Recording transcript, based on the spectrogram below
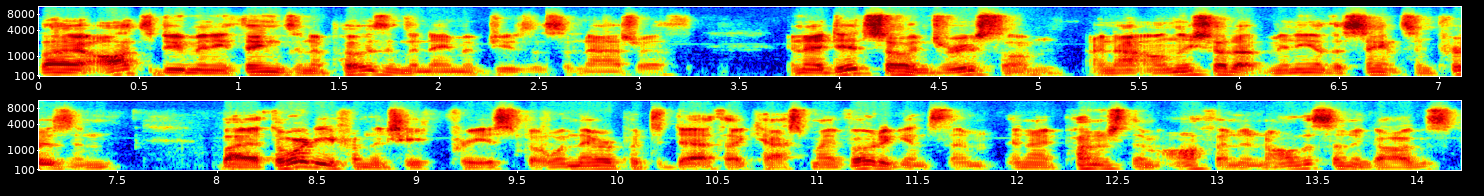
that I ought to do many things in opposing the name of Jesus of Nazareth. And I did so in Jerusalem. I not only shut up many of the saints in prison by authority from the chief priests, but when they were put to death, I cast my vote against them, and I punished them often in all the synagogues,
